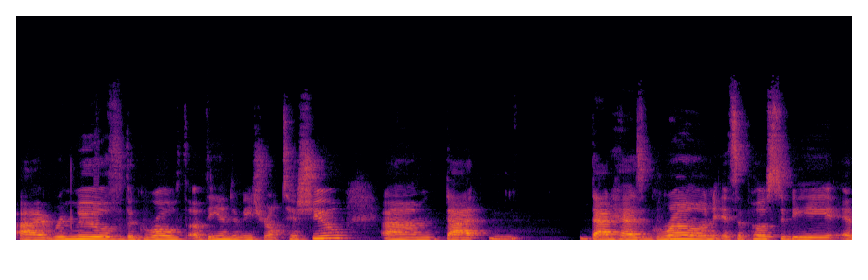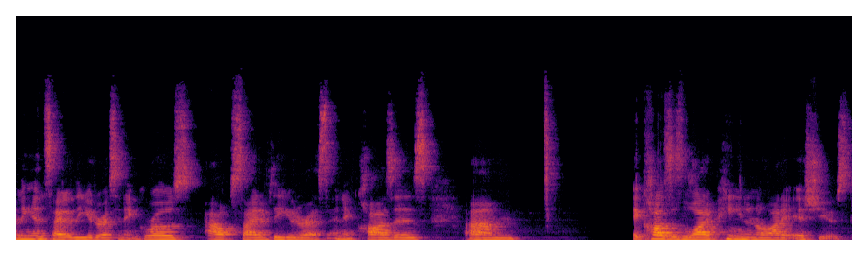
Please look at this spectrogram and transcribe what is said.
uh, remove the growth of the endometrial tissue um, that that has grown. It's supposed to be in the inside of the uterus, and it grows outside of the uterus, and it causes um, it causes a lot of pain and a lot of issues.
